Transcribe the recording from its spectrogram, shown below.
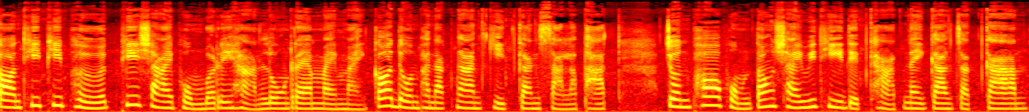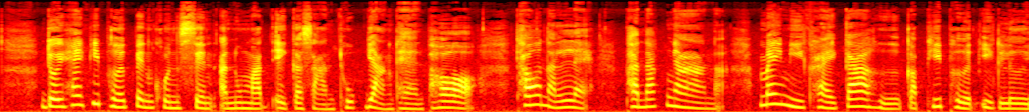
ตอนที่พี่เพิร์ดพี่ชายผมบริหารโรงแรมใหม่ ๆ ก็โดนพนักงานกีดกันสารพัด จนพ่อผมต้องใช้วิธีเด็ดขาดในการจัดการ โดยให้พี่เพิร์ดเป็นคนเซ็นอนุมัติเอกสารทุกอย่างแทนพ่อ เท่านั้นแหละ พนักงานอะไม่มีใครกล้าหือกับพี่เพิร์ดอีกเลย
